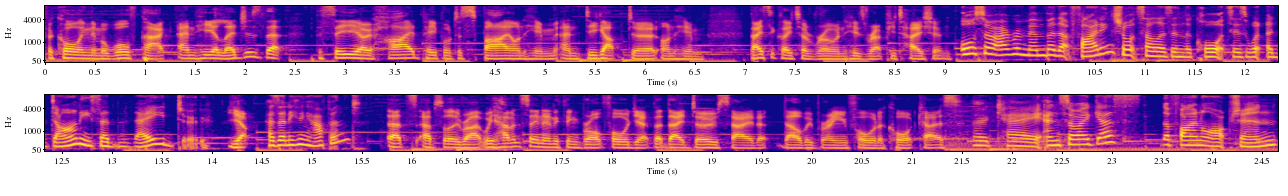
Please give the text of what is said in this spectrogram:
for calling them a wolf pack, and he alleges that the CEO hired people to spy on him and dig up dirt on him basically to ruin his reputation. Also, I remember that fighting short sellers in the courts is what Adani said they do. Yep. Has anything happened? That's absolutely right. We haven't seen anything brought forward yet, but they do say that they'll be bringing forward a court case. Okay. And so I guess the final option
